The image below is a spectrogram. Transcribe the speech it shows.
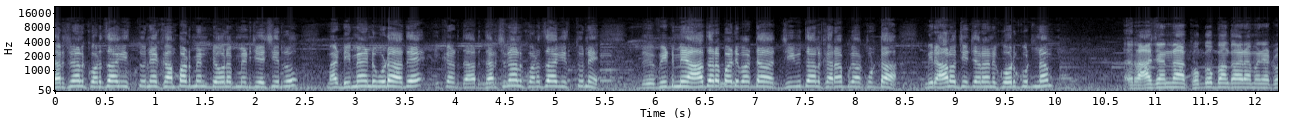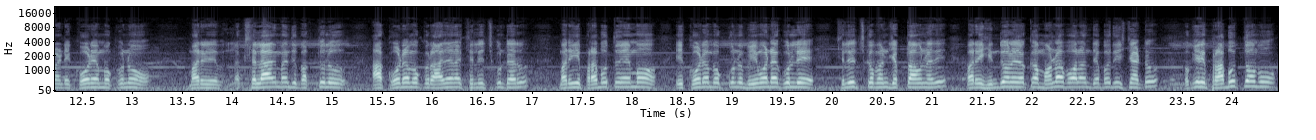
దర్శనాలు కొనసాగిస్తూనే కంపార్ట్మెంట్ డెవలప్మెంట్ చేసిర్రు. మా డిమాండ్ కూడా అదే. ఇక్కడ దర్శనాలు కొనసాగిస్తూనే వీటి మీద ఆధారపడి పడ్డ జీవితాలు ఖరాబ్ కాకుండా మీరు ఆలోచించాలని కోరుకుంటున్నాం. రాజన్న కొంగు బంగారం అనేటువంటి కోడెమొక్కును మరి లక్షలాది మంది భక్తులు ఆ కోడమొక్కు రాజన్న చెల్లించుకుంటారు. మరి ఈ ప్రభుత్వం ఏమో ఈ కోడమొక్కును భీమన గుళ్ళే చెల్లించుకోమని చెప్తా ఉన్నది. మరి హిందువుల యొక్క మనోభావం దెబ్బతీసినట్టు ఒక ప్రభుత్వము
